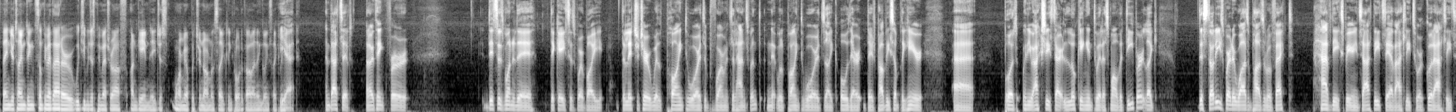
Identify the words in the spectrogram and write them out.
spend your time doing something like that, or would you just be better off on game day just warming up with your normal cycling protocol and then going cycling? Yeah, and that's it. And I think for this is one of the the cases whereby the literature will point towards a performance enhancement, and it will point towards like, oh, there there's probably something here. Uh, but when you actually start looking into it a small bit deeper, like the studies where there was a positive effect have the experienced athletes. They have athletes who are good athletes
